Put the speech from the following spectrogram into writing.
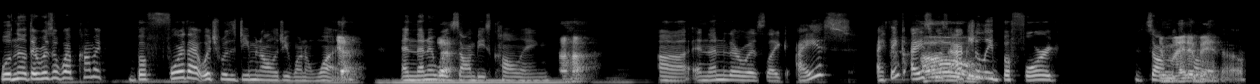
Well, no, there was a web comic before that, which was Demonology 101. Yeah. And then it yeah. was Zombies Calling. Uh-huh. Uh, and then there was like Ice. I think Ice oh. was actually before Zombies it might have been. Though.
